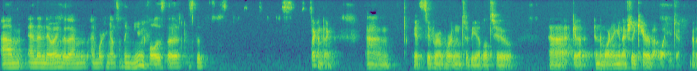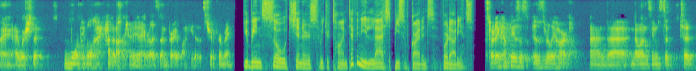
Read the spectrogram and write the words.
Um, and then knowing that I'm I'm working on something meaningful is the is the second thing. Um, it's super important to be able to uh, get up in the morning and actually care about what you do. And I, I wish that more people had that opportunity. I realize that I'm very lucky that it's true for me. You've been so generous with your time. Do you have any last piece of guidance for the audience? Starting companies is, is really hard, and uh, no one seems to, to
